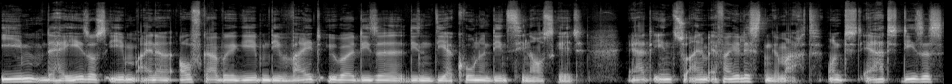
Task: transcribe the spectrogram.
ihm, der Herr Jesus, ihm eine Aufgabe gegeben, die weit über diese, diesen Diakonendienst hinausgeht. Er hat ihn zu einem Evangelisten gemacht und er hat dieses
